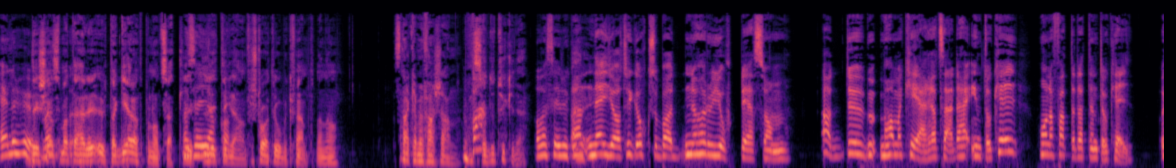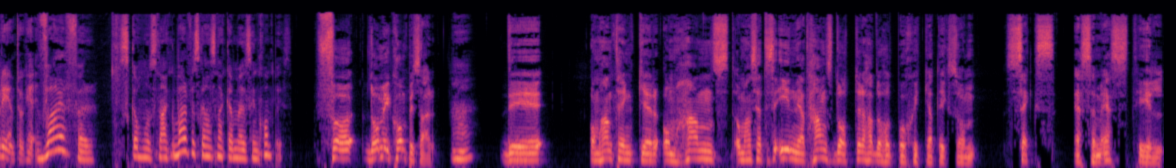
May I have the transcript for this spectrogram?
Eller hur? Det känns som att det här är utagerat på något sätt. Lite, grann. Förstår att det är obekvämt, men ja. Snacka med farsan. Alltså, du tycker det? Och vad säger du? Ja, nej, jag tycker också bara, nu har du gjort det som, ja, du har markerat så här, det här är inte okej, hon har fattat att det inte är okej och det är inte okej. Varför ska, hon snacka, varför ska han snacka med sin kompis? För de är kompisar. Ja. Det, om han tänker, om, hans, om han sätter sig in i att hans dotter hade hållit på och skickat liksom sex sms till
